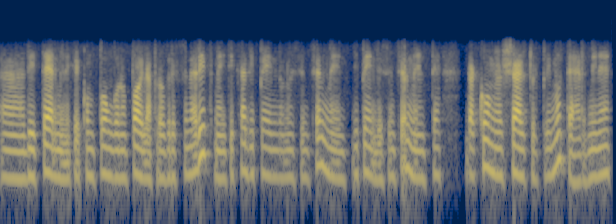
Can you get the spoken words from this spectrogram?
eh, dei termini che compongono poi la progressione aritmetica essenzialmente, dipende essenzialmente da come ho scelto il primo termine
